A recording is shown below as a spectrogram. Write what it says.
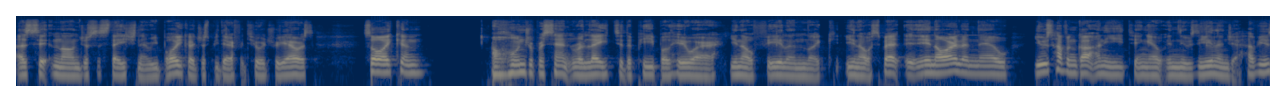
as sitting on just a stationary bike. I'd just be there for two or three hours. So I can 100% relate to the people who are, you know, feeling like, you know, in Ireland now, you haven't got anything out in New Zealand yet, have you?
